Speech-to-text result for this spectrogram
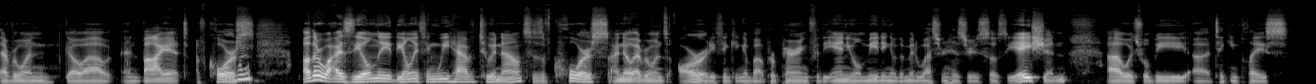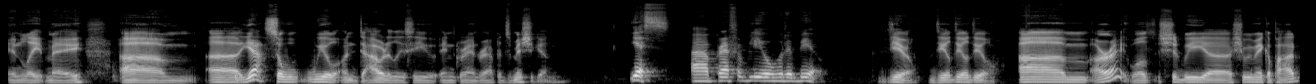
everyone go out and buy it, of course. Mm-hmm. Otherwise, the only the only thing we have to announce is, of course, I know everyone's already thinking about preparing for the annual meeting of the Midwestern History Association, uh, which will be uh, taking place in late May. Um, uh, yeah, so we'll undoubtedly see you in Grand Rapids, Michigan. Yes, uh, preferably over a beer. Deal, deal, deal, deal. Um, all right. Well, should we uh, should we make a pod?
